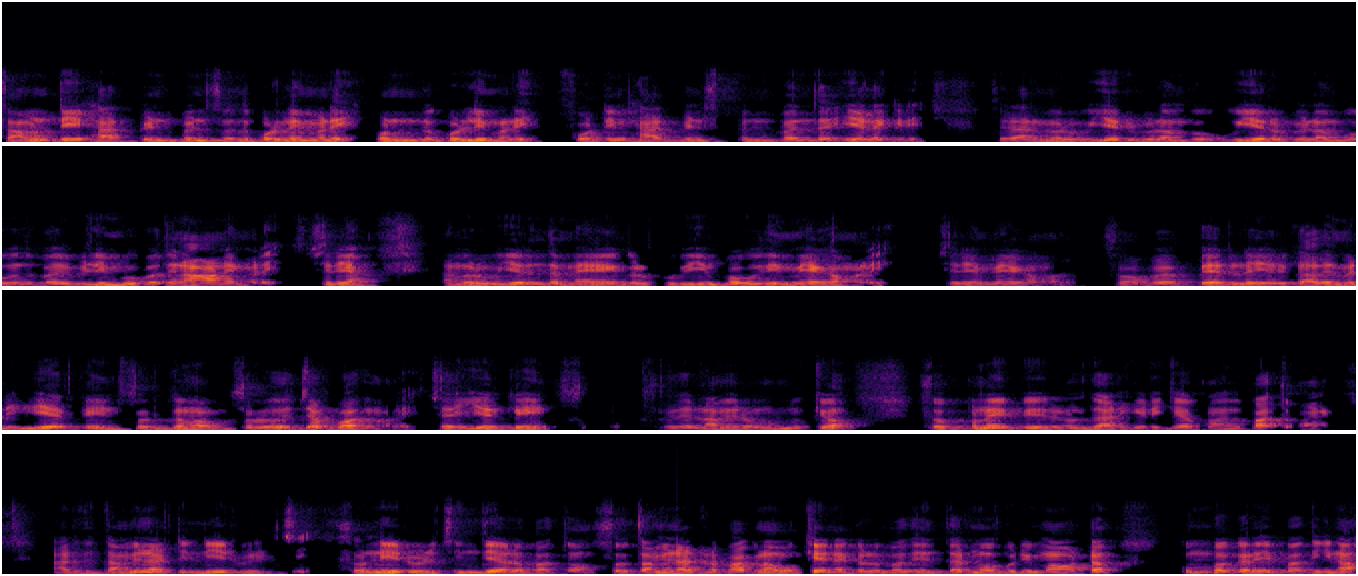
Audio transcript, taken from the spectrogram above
செவன்டி ஹேட் பின் பென்ஸ் வந்து Kollimalai Kollimalai fourteen hairpin pin வந்து ஏலகிரி. சரி அது மாதிரி உயர் விளம்பு உயர் விளம்பு வந்து விளிம்பு பார்த்தீங்கன்னா ஆனைமலை. சரியா? அது மாதிரி உயர்ந்த மேகங்கள் குவியும் பகுதி மேகமலை. சரியா மேகமலை. ஸோ அப்போ பேர்ல இருக்கு. அதே மாதிரி இயற்கையின் சொர்க்கம் அப்படின்னு சொல்றது ஜவ்வாது மலை. சரி இயற்கையின் இது எல்லாமே ரொம்ப முக்கியம். ஸோ புனைப்பெயர்கள் வந்து அடிக்கடி கேட்பாங்க பார்த்துக்கோங்க. அடுத்து தமிழ்நாட்டின் நீர்வீழ்ச்சி. ஸோ நீர்வீழ்ச்சி இந்தியாவில் பார்த்தோம். ஸோ தமிழ்நாட்டில் பார்க்கலாம் ஒகேனக்கல் பார்த்தீங்கன்னா தருமபுரி மாவட்டம். கும்பக்கரை பார்த்தீங்கன்னா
